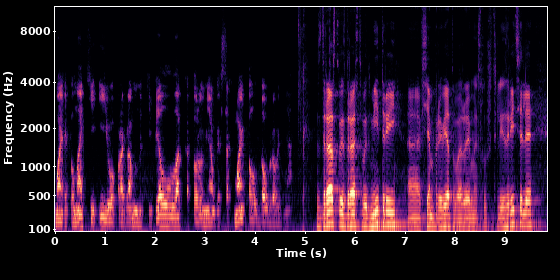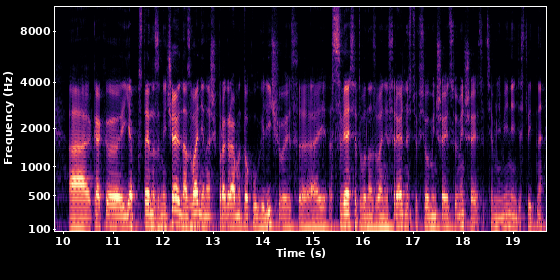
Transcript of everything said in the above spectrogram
Майкл Наки и его программа «Накипелла», которая у меня в гостях. Майкл, доброго дня. Здравствуй, здравствуй, Дмитрий. Э, всем привет, уважаемые слушатели и зрители. А, как э, я постоянно замечаю, название нашей программы только увеличивается, а связь этого названия с реальностью все уменьшается и уменьшается. Тем не менее, действительно,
